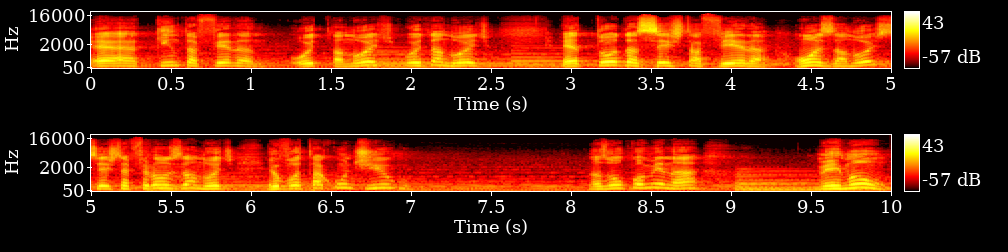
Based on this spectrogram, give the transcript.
É quinta-feira, oito da noite, oito da noite. É toda sexta-feira, onze da noite, sexta-feira, onze da noite. Eu vou estar contigo. Nós vamos combinar. Meu irmão,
